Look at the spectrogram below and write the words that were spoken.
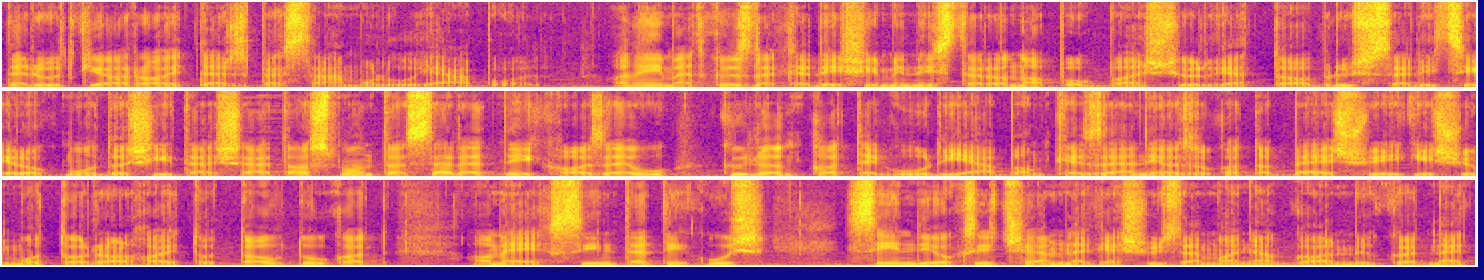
derült ki a Reuters beszámolójából. A német közlekedési miniszter a napokban sürgette a brüsszeli célok módosítását, azt mondta, szeretnék, ha az EU külön kategóriában kezelni azokat a belső égésű motorral hajtott autókat, amelyek szintetikus, széndiokszid semleges üzemanyaggal működnek,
